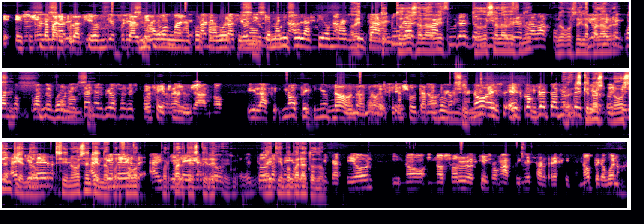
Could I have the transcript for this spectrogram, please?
Eh, eso es una manipulación totalmente. Madre mía, por favor, Simón, qué manipulación más brutal. Todos a la vez, todos a la vez, ¿no? Luego os doy la palabra. cuando, cuando os ponéis tan nerviosos es porque realidad, ¿no? Y la no fake news no no no es que es absolutamente no, no es, es completamente es que no, no os entiendo. sí no os entiendo por favor por partes que hay tiempo para todo. y no y no solo los que son afines al régimen no pero bueno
